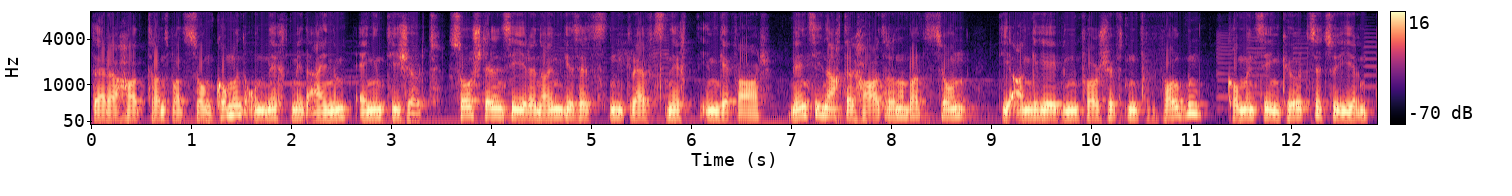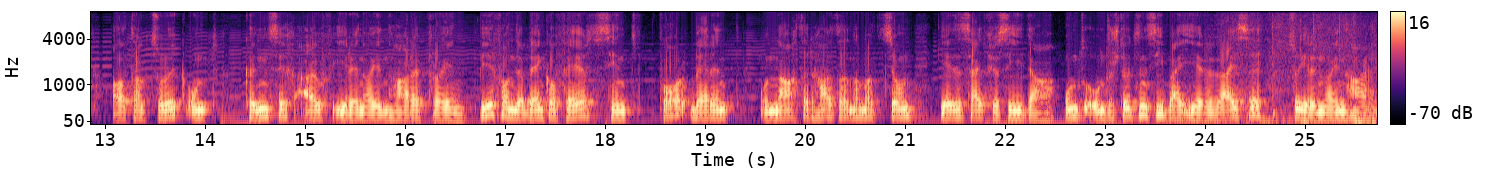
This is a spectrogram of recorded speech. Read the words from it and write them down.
der Haartransplantation kommen und nicht mit einem engen T-Shirt. So stellen Sie Ihre neuen gesetzten Kräfte nicht in Gefahr. Wenn Sie nach der Haartransplantation die angegebenen Vorschriften verfolgen, kommen Sie in Kürze zu Ihrem Alltag zurück und können sich auf Ihre neuen Haare freuen. Wir von der Bank of Hair sind vor, während und nach der Haartransplantation jederzeit für Sie da und unterstützen Sie bei Ihrer Reise zu Ihren neuen Haaren.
